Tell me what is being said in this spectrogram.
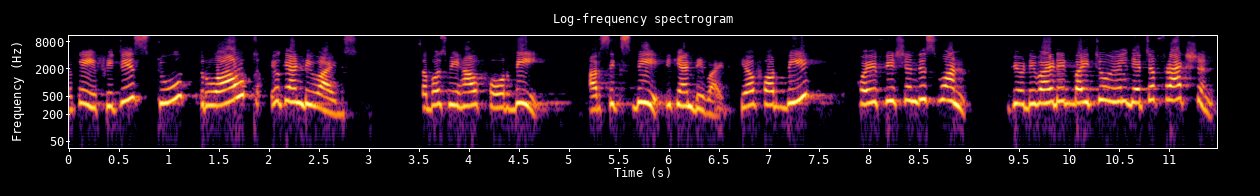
Okay, if it is 2 throughout, you can divide. Suppose we have 4b or 6b, we can divide. Here for b, coefficient is 1. If you divide it by 2, you will get a fraction.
